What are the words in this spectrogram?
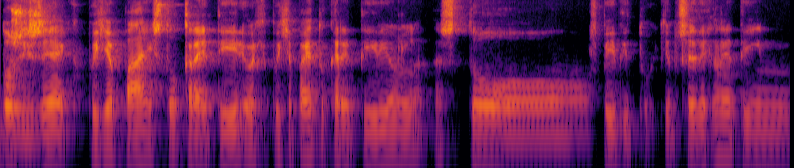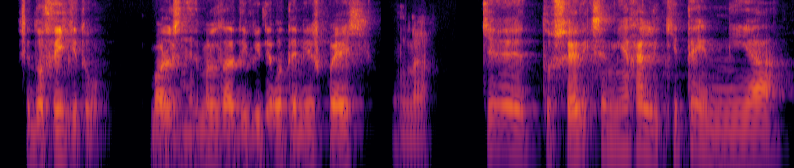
τον Ζιζέκ που είχε πάει στο Criterion, όχι που είχε πάει το Criterion στο σπίτι του και τους έδειχνε την συντοθήκη του. Μόλις Μμμ. με όλα τα DVD από ταινίες που έχει. Ναι. Και τους έδειξε μια γαλλική ταινία.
